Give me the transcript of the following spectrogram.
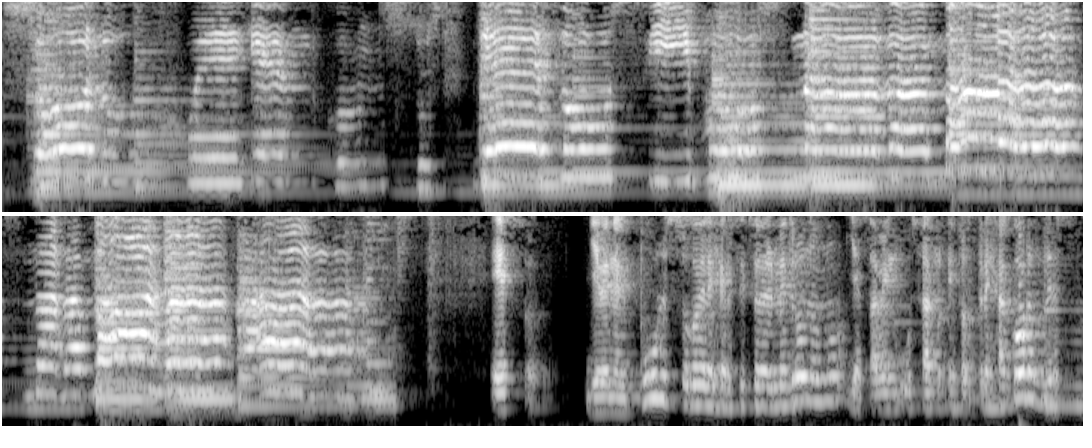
Solo jueguen con sus dedos y voz, nada más, nada más. Eso, lleven el pulso con el ejercicio del metrónomo, ya saben usar estos tres acordes,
